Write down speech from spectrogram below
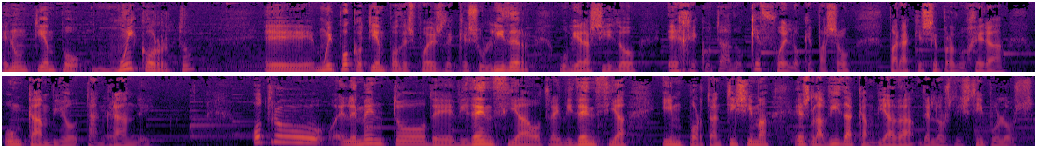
en un tiempo muy corto, eh, muy poco tiempo después de que su líder hubiera sido ejecutado. ¿Qué fue lo que pasó para que se produjera un cambio tan grande? Otro elemento de evidencia, otra evidencia importantísima, es la vida cambiada de los discípulos.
